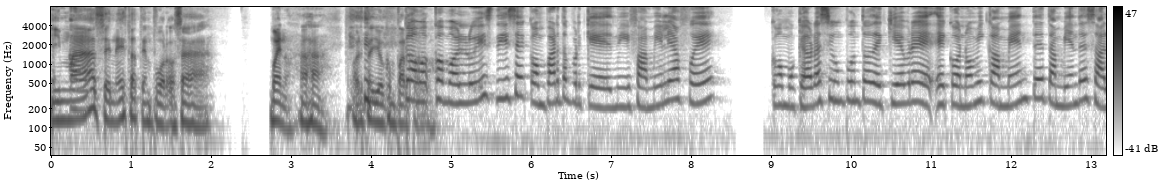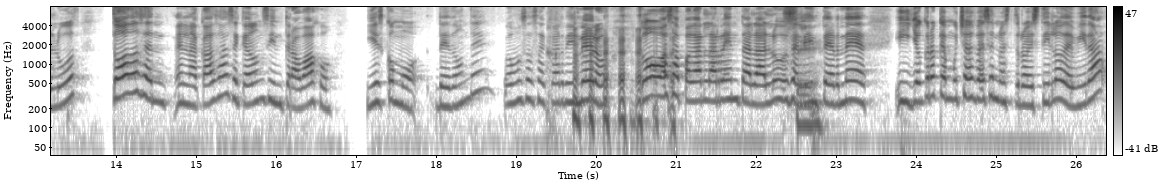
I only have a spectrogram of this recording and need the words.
Y más en esta temporada, o sea, bueno, ajá, ahorita yo comparto. como, como Luis dice, comparto porque mi familia fue como que ahora sí un punto de quiebre económicamente, también de salud. Todos en, en la casa se quedaron sin trabajo. Y es como, ¿de dónde vamos a sacar dinero? ¿Cómo vas a pagar la renta, la luz, el internet? Y yo creo que muchas veces nuestro estilo de vida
